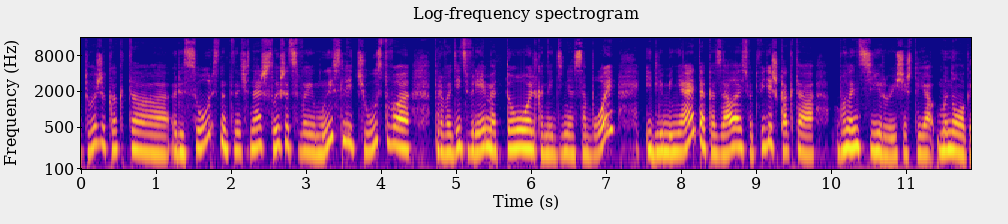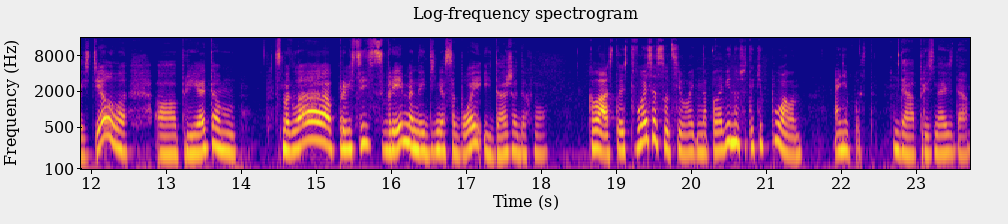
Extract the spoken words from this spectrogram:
тоже как-то ресурсно, ты начинаешь слышать свои мысли, чувства, проводить время только наедине с собой, и для меня это оказалось, вот видишь, как-то балансирующе, что я много сделала, а, при этом смогла провести время наедине с собой и даже отдохнула. Класс, то есть твой сосуд сегодня наполовину все-таки полон, а не пуст. Да, признаюсь, да.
